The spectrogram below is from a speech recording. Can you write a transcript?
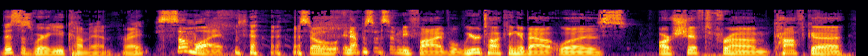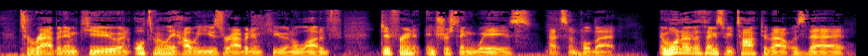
This is where you come in, right? Somewhat. so in episode 75, what we were talking about was our shift from Kafka to RabbitMQ and ultimately how we use RabbitMQ in a lot of different interesting ways at SimpleBet. And one of the things we talked about was that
